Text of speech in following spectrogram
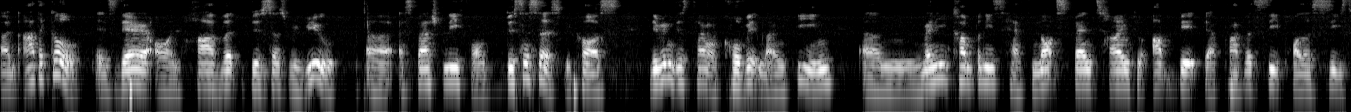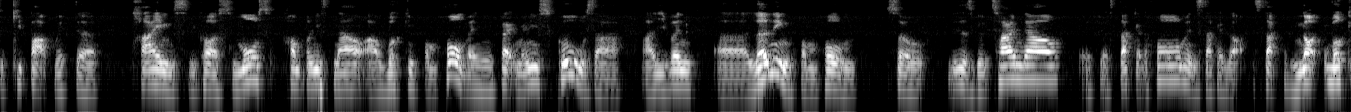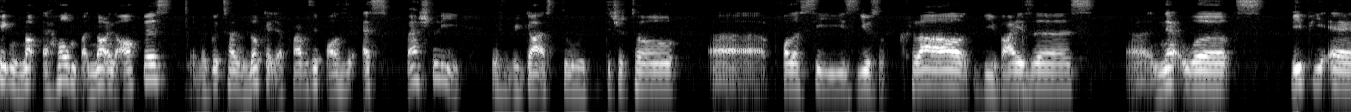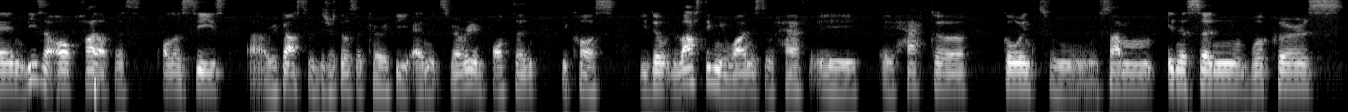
an article is there on Harvard Business Review, uh, especially for businesses because during this time of COVID-19, um, many companies have not spent time to update their privacy policies to keep up with the times because most companies now are working from home and in fact many schools are, are even uh, learning from home. So this is a good time now. If you're stuck at home and stuck, in stuck not working, not at home, but not in the office, it's a good time to look at your privacy policy, especially with regards to digital uh, policies, use of cloud devices, uh, networks, VPN. These are all part of the policies uh, regards to digital security, and it's very important because you don't. The last thing you want is to have a a hacker go into some innocent workers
